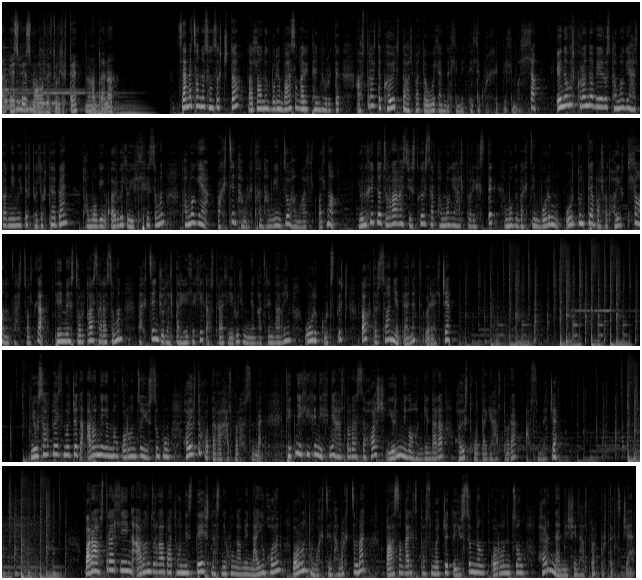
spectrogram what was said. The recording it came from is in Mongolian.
Та SPS Монгол нэвтрүүлэгтэй хамт байна. Сайн уу сонсогчдоо 7 хоног бүрийн баасан гараг танд хүргэдэг Австралид ковидтай холбоотой үйл амьдралын мэдээлэл хүрэхэд бэлэн боллоо. Энэ өвөл коронавирус томоогийн халдвар нэмэгдэх төлөвтэй байна. Томоогийн оргил үе эхлэхээс өмнө томоогийн вакцинд хамрагдах нь хамгийн зөв хамгаалалт болно. Ерөнхийдөө 6-аас 9-р сар томоогийн халдвар ихсдэг. Томоогийн вакцин бүрэн үр дүнтэй болоход 2-7 хоног зарцуулдаг. Тиймээс 6-р сараас өмнө вакцинжуулалтаа хийлгэхийг Австралийн эрүүл мэндийн газрын даргын үүрэг гүйцэтгэгч доктор Соня Беннет уриалжээ. New South Wales мужид 11309 хүн 2 дахь удаага халдвар авсан байна. Тэдний ихэнх нь эхний халдвараас хойш 91 хоногийн дараа 2 дахь удаагийн халдвараа авсан байжээ. Баруун Австралийн 16 ба түүнээс дээш насны хүн амын 80% нь 3 тун вакцинд хамрагдсан байна. Баасан гарагт тус мужид 9328 шинэ халдвар бүртгэгджээ.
